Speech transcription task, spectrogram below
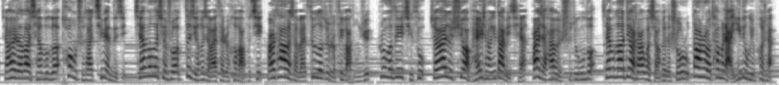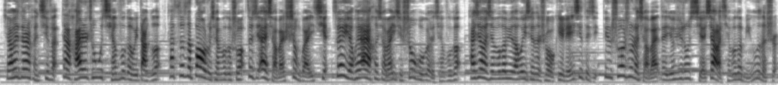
小黑找到前夫哥，痛斥他欺骗自己。前夫哥却说自己和小白才是合法夫妻，而他和小白最多就是非法同居。如果自己起诉，小白就需要赔偿一大笔钱，而且还会失去工作。前夫哥调查过小黑的收入，到时候他们俩一定会破产。小黑虽然很气愤，但还是称呼前夫哥为大哥。他私自抱住前夫哥，说自己爱小白胜过爱一切，所以也会爱和小白一起生活过的前夫哥。他希望前夫哥遇到威胁的时候可以联系自己，并说出了小白在游戏中写下了前夫哥名字的事。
